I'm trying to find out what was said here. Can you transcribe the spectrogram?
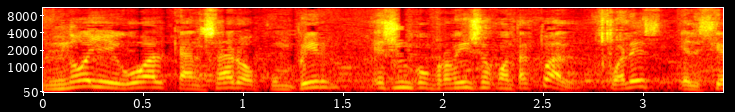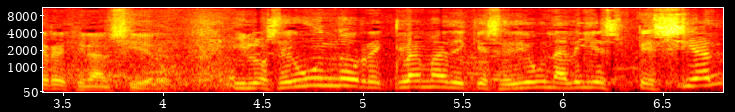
no llegó a alcanzar o cumplir, es un compromiso contractual. ¿Cuál es? El cierre financiero. Y lo segundo reclama de que se dio una ley especial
